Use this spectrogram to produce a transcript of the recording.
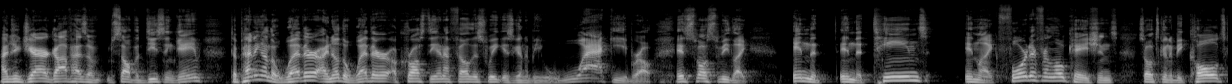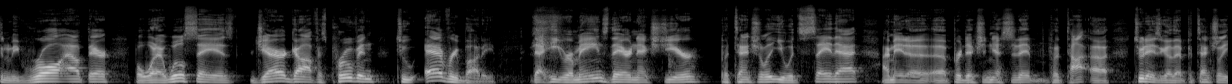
I think Jared Goff has a, himself a decent game. Depending on the weather, I know the weather across the NFL this week is going to be wacky, bro. It's supposed to be like in the in the teens in like four different locations. So it's going to be cold. It's going to be raw out there. But what I will say is Jared Goff has proven to everybody that he remains there next year. Potentially, you would say that. I made a, a prediction yesterday, uh, two days ago, that potentially.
